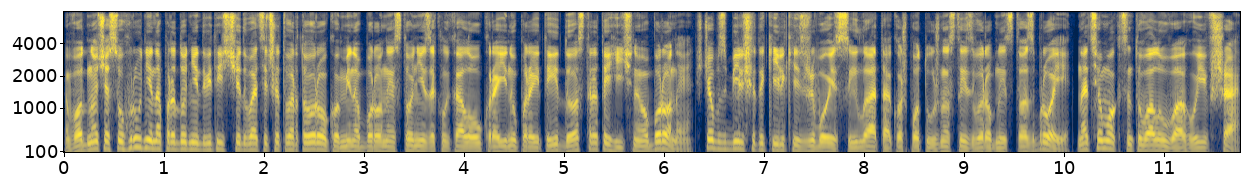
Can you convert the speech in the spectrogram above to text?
Водночас, у грудні напередодні 2024 року Міноборони Естонії закликало Україну перейти до стратегічної оборони, щоб збільшити кількість живої сили, а також потужностей з виробництва зброї. На цьому акцентували увагу і в США.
